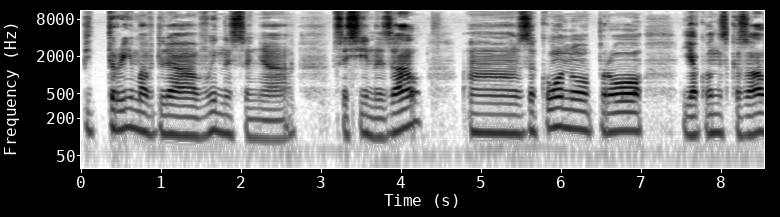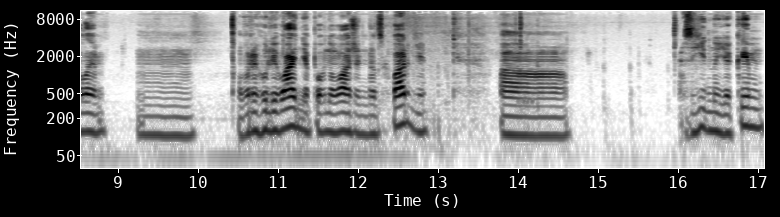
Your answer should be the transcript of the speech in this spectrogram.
підтримав для винесення в сесійний зал закону про, як вони сказали, врегулювання повноважень Нацгвардії, згідно яким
